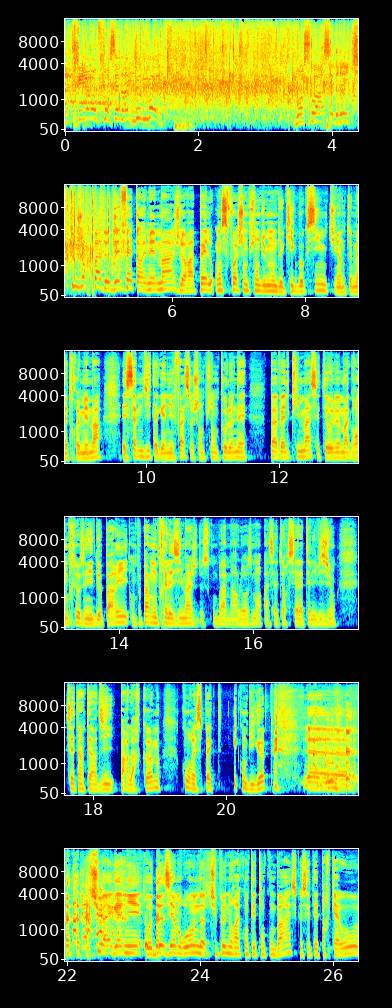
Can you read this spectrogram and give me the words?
Un triomphe pour Cédric Doumbé. Bonsoir Cédric, toujours pas de défaite en MMA, je le rappelle, 11 fois champion du monde de kickboxing, tu viens de te mettre au MMA, et samedi tu as gagné face au champion polonais Pavel Klimas, c'était au MMA Grand Prix au Zénith de Paris, on peut pas montrer les images de ce combat malheureusement à cette heure-ci à la télévision, c'est interdit par l'ARCOM, qu'on respecte et qu'on big up. Euh, tu as gagné au deuxième round, tu peux nous raconter ton combat, est-ce que c'était par KO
